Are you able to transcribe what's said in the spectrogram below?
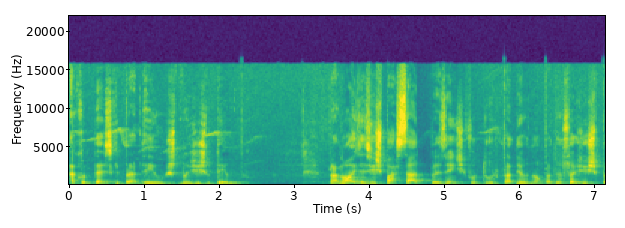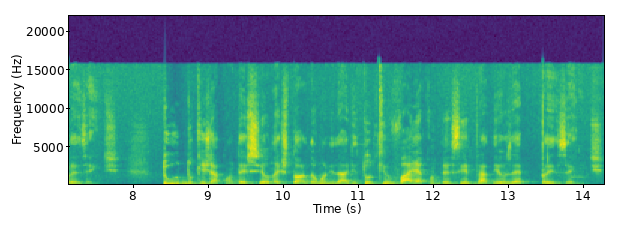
acontece que para Deus não existe o tempo. Para nós existe passado, presente e futuro. Para Deus não, para Deus só existe presente. Tudo que já aconteceu na história da humanidade, tudo que vai acontecer para Deus é presente.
